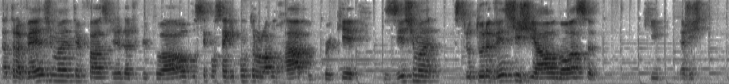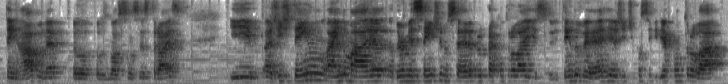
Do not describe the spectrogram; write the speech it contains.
através de uma interface de realidade virtual, você consegue controlar um rabo, porque existe uma estrutura vestigial nossa que a gente tem rabo, né, pelos nossos ancestrais, e a gente tem um, ainda uma área adormecente no cérebro para controlar isso. E tendo VR, a gente conseguiria controlar.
